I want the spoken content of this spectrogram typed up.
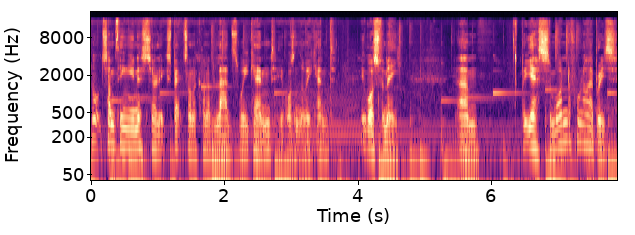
not something you necessarily expect on a kind of lads' weekend. It wasn't the weekend. It was for me. Um, but yes, some wonderful libraries.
